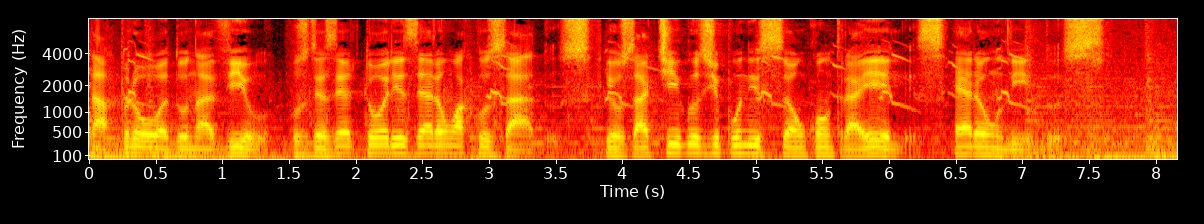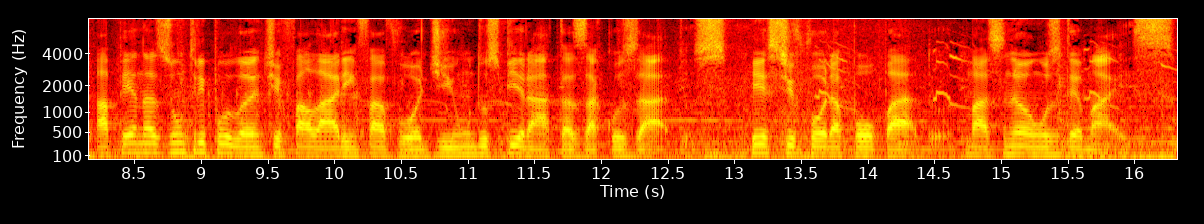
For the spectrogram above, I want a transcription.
Na proa do navio, os desertores eram acusados e os artigos de punição contra eles eram lidos. Apenas um tripulante falara em favor de um dos piratas acusados. Este fora poupado, mas não os demais.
